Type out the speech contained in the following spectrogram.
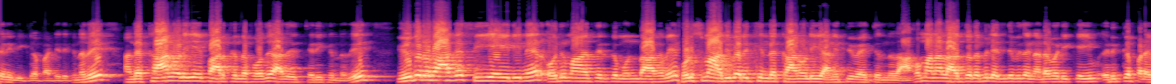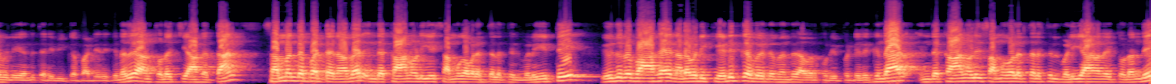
தெரிவிக்கப்பட்டிருக்கிறது அந்த காணொலியை பார்க்கின்ற போது அது தெரிகின்றது. இது தொடர்பாக சிஐடியினர் ஒரு மாதத்திற்கு முன்பாகவே பொலிஸ்மா அதிபருக்கு இந்த காணொலியை அனுப்பி வைத்திருந்ததாகவும் ஆனால் அது தொடர்பில் எந்தவித நடவடிக்கையும் எடுக்கப்படவில்லை என்று தெரிவிக்கப்பட்டிருக்கிறது. அதன் தொடர்ச்சியாகத்தான் சம்பந்தப்பட்ட நபர் இந்த காணொலியை சமூக வலைதளத்தில் வெளியிட்டு இது தொடர்பாக நடவடிக்கை எடுக்க வேண்டும் என்று அவர் குறிப்பிட்டிருக்கிறார் இந்த காணொலி சமூக வலைதளத்தில் வெளியானதை தொடர்ந்து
